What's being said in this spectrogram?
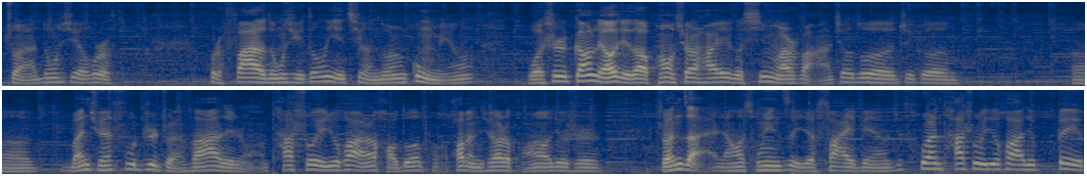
转的东西或者或者发的东西都能引起很多人共鸣。我是刚了解到朋友圈还有一个新玩法，叫做这个呃完全复制转发的这种。他说一句话，然后好多朋滑板圈的朋友就是转载，然后重新自己再发一遍。就突然他说一句话就被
